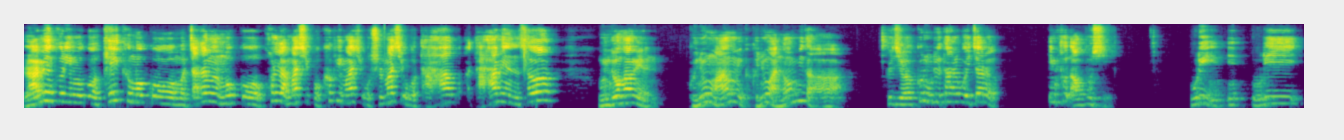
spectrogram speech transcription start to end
라면 끓이 먹고, 케이크 먹고, 뭐, 짜장면 먹고, 콜라 마시고, 커피 마시고, 술 마시고, 다, 하- 다 하면서 운동하면 근육 많으니까 근육 안 나옵니다. 그죠? 그럼 우리가 다 알고 있잖아요. 인풋, 아웃풋이. 우리, 이- 우리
